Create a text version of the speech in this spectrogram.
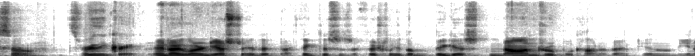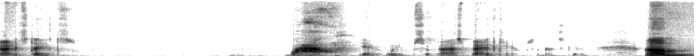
So it's really great. and I learned yesterday that I think this is officially the biggest non-DrupalCon event in the United States. Wow. yeah, we've surpassed BADCamp, so that's good. Um,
